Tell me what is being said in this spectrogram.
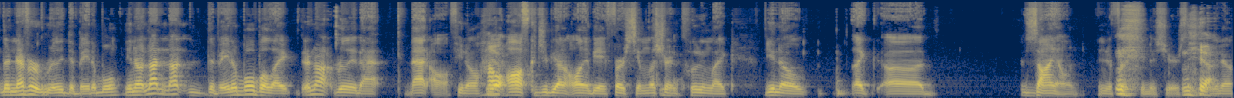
they're never really debatable. You know, not not debatable, but like they're not really that that off. You know, how Yeah. off could you be on all NBA first team unless you're Yeah. including like you know, like uh, Zion in your first team this year. Yeah. You know,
